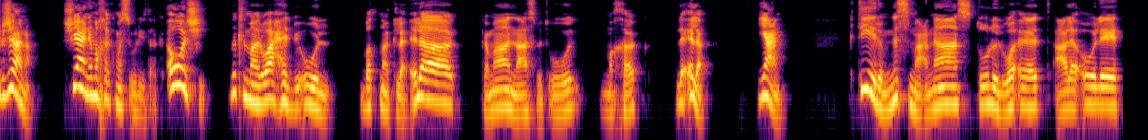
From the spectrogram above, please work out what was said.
رجعنا. شو يعني مخك مسؤوليتك؟ أول شيء مثل ما الواحد بيقول بطنك لإلك كمان ناس بتقول مخك لإلك. يعني كتير بنسمع ناس طول الوقت على قولة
